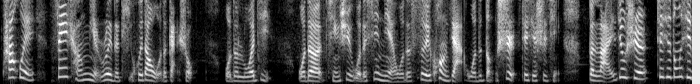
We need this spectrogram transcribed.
他会非常敏锐的体会到我的感受，我的逻辑。我的情绪、我的信念、我的思维框架、我的等式，这些事情，本来就是这些东西，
